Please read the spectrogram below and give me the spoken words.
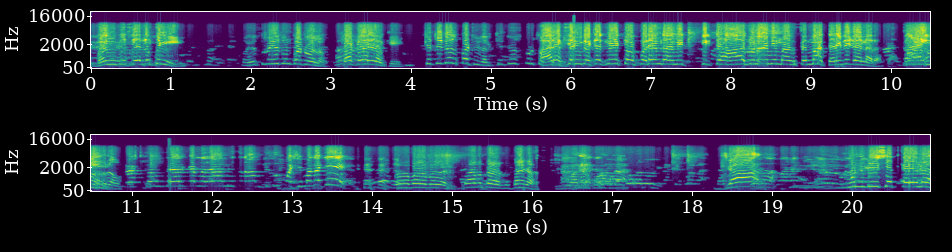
बंद दुसऱ्या लोकांनी तुम्ही इथून पाठवलं पाठवायला की? किती दिवस पाठवलं किती दिवस पुढचं आरक्षण भेटत नाही तोपर्यंत आम्ही तिथं अजून आणि माणसं म्हातारी बी जाणार आम्ही ज्या कुणबी शेतकऱ्यानं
